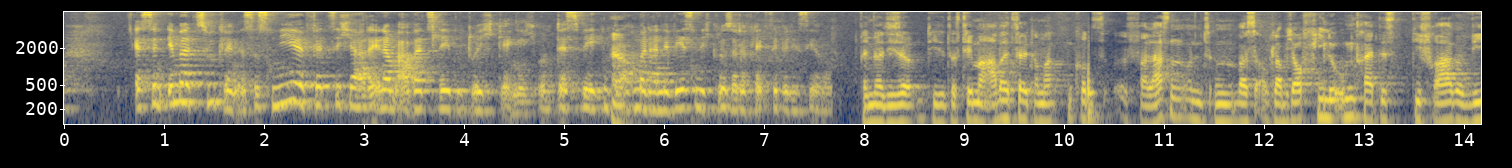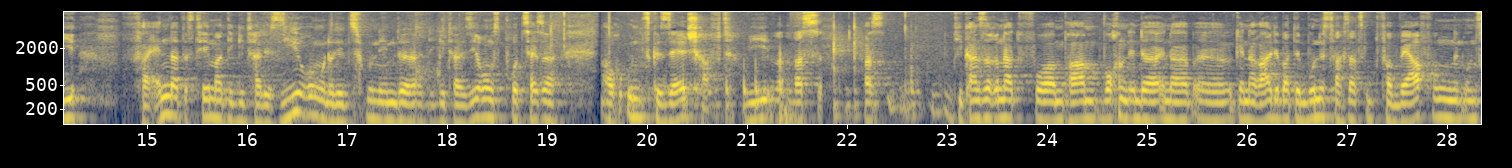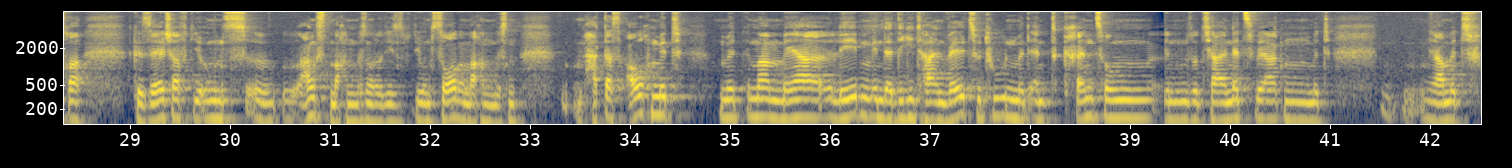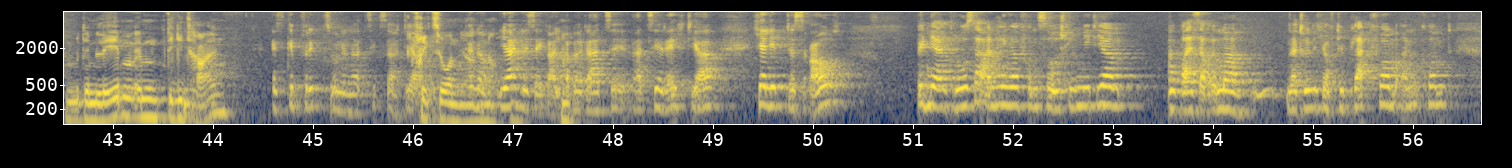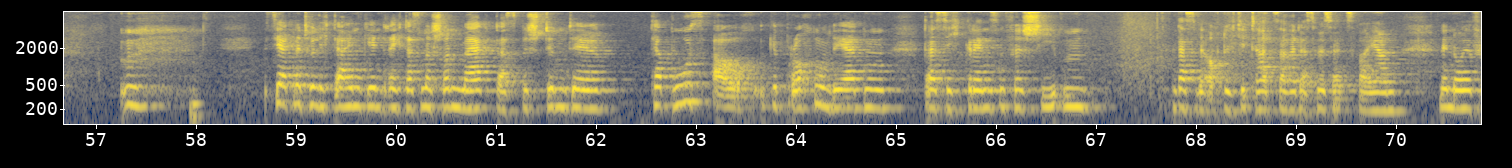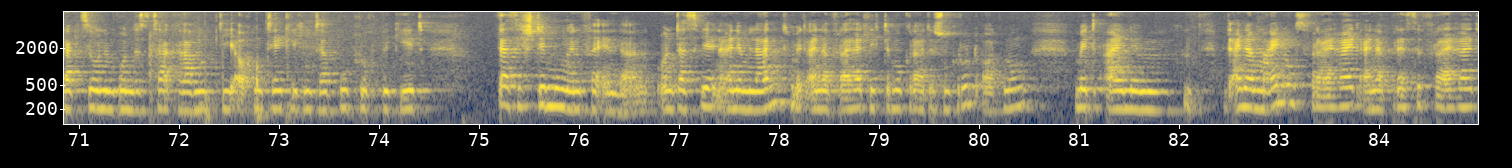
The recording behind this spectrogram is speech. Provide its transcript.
Es sind immer Zyklen. Es ist nie 40 Jahre in einem Arbeitsleben durchgängig. Und deswegen ja. brauchen wir da eine wesentlich größere Flexibilisierung. Wenn wir diese, die, das Thema Arbeitswelt noch mal kurz verlassen und ähm, was, auch, glaube ich, auch viele umtreibt, ist die Frage, wie verändert das Thema Digitalisierung oder die zunehmende Digitalisierungsprozesse auch uns Gesellschaft? Wie, was, was die Kanzlerin hat vor ein paar Wochen in der, in der äh, Generaldebatte im Bundestag gesagt, es gibt Verwerfungen in unserer Gesellschaft, die uns äh, Angst machen müssen oder die, die uns Sorge machen müssen. Hat das auch mit mit immer mehr Leben in der digitalen Welt zu tun, mit Entgrenzung in sozialen Netzwerken, mit, ja, mit, mit dem Leben im Digitalen? Es gibt Friktionen, hat sie gesagt. Ja. Friktionen, ja. Genau. genau. Ja, ist egal, aber da hat sie, hat sie recht, ja. Ich erlebe das auch. Bin ja ein großer Anhänger von Social Media, wobei es auch immer natürlich auf die Plattform ankommt. Sie hat natürlich dahingehend recht, dass man schon merkt, dass bestimmte Tabus auch gebrochen werden, dass sich Grenzen verschieben, dass wir auch durch die Tatsache, dass wir seit zwei Jahren eine neue Fraktion im Bundestag haben, die auch einen täglichen Tabubruch begeht, dass sich Stimmungen verändern und dass wir in einem Land mit einer freiheitlich-demokratischen Grundordnung, mit, einem, mit einer Meinungsfreiheit, einer Pressefreiheit,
